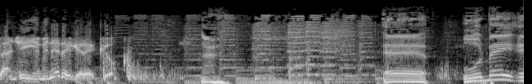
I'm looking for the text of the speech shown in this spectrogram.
Bence yemine de gerek yok. Evet. Ee, Uğur Bey e,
